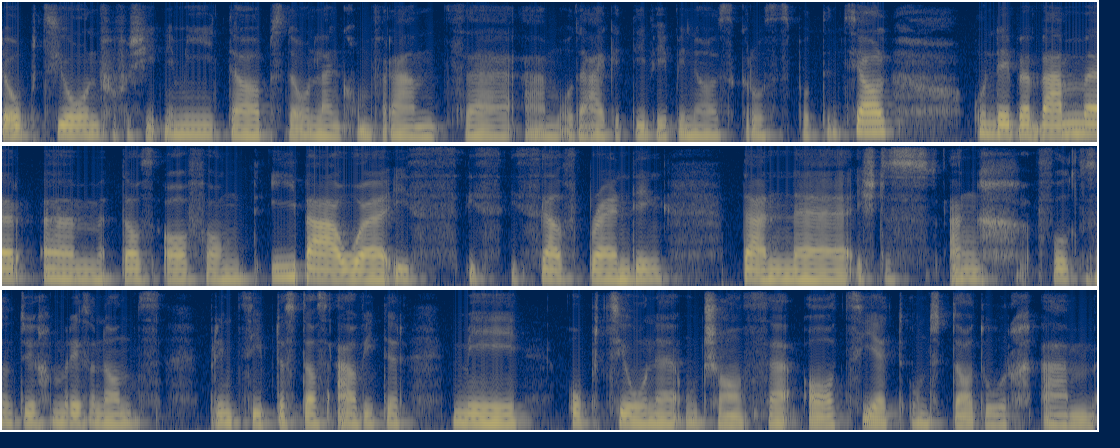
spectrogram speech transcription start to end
die Option von verschiedenen Meetups, Online-Konferenzen ähm, oder eigene Webinars, großes Potenzial. Und eben, wenn man ähm, das anfängt einbauen ins, ins, Self-Branding, dann äh, ist das eigentlich, folgt das natürlich dem Resonanzprinzip, dass das auch wieder mehr Optionen und Chancen anzieht und dadurch ähm,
